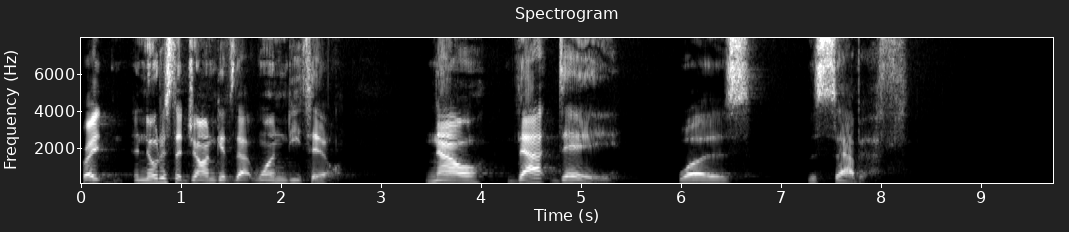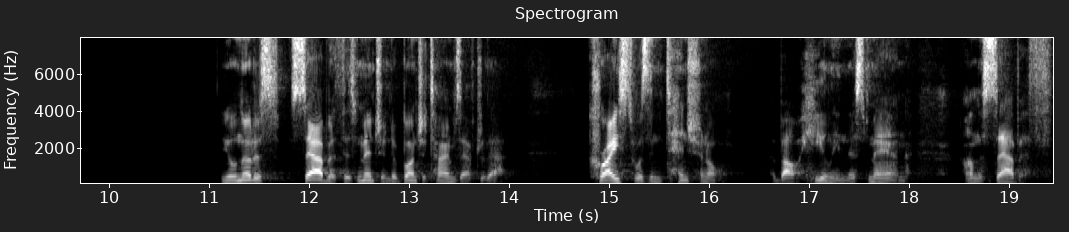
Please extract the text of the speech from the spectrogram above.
right? And notice that John gives that one detail. Now, that day was the Sabbath. You'll notice Sabbath is mentioned a bunch of times after that. Christ was intentional about healing this man on the Sabbath.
